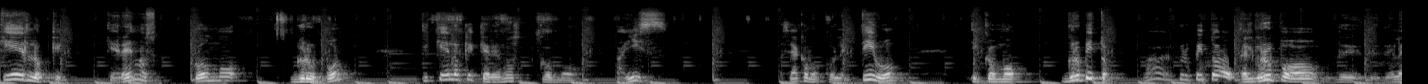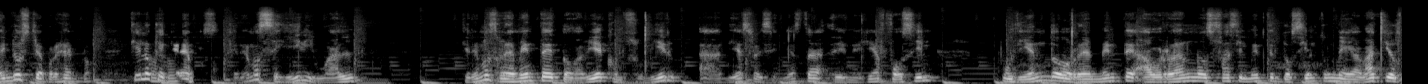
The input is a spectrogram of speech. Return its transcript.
qué es lo que queremos como grupo y qué es lo que queremos como país, o sea, como colectivo y como grupito, el grupito, el grupo de, la industria, por ejemplo, ¿qué es lo que queremos? ¿Queremos seguir igual? ¿Queremos realmente todavía consumir a diestra y siniestra energía fósil? Pudiendo realmente ahorrarnos fácilmente 200 megavatios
